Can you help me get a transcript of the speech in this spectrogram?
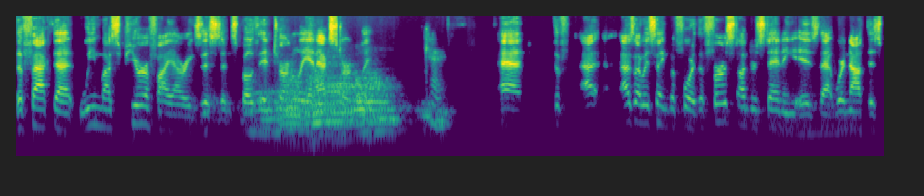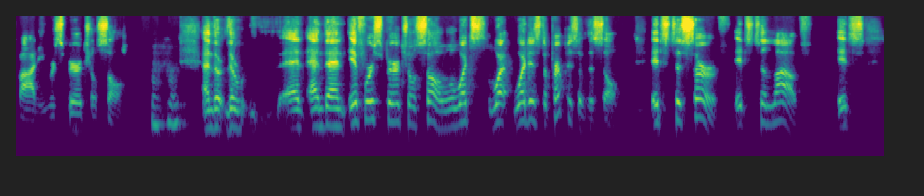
the fact that we must purify our existence, both internally and externally. Okay. And the, as I was saying before, the first understanding is that we're not this body; we're spiritual soul. Mm-hmm. And the the and, and then if we're spiritual soul, well, what's what what is the purpose of the soul? It's to serve. It's to love. It's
